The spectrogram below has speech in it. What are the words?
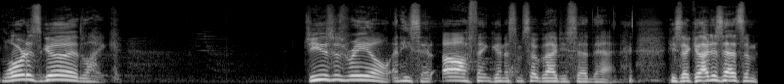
Lord is good. Like, Jesus is real. And he said, Oh, thank goodness. I'm so glad you said that. He said, Because I just had some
